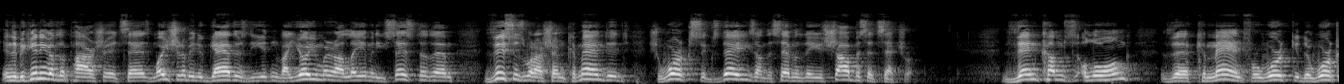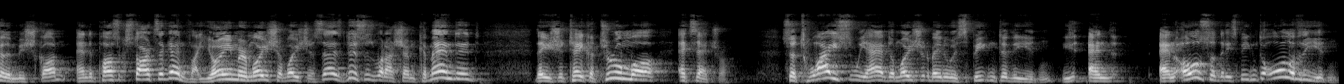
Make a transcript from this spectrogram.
In the beginning of the parsha, it says Moshe Rabbeinu gathers the Yidden Vayomer Aleihem, and he says to them, "This is what Hashem commanded: should work six days. On the seventh day is Shabbos, etc." Then comes along the command for work, the work of the Mishkan, and the pasuk starts again. Vayomer Moshe. Moshe says, "This is what Hashem commanded: that you should take a truma, etc." So twice we have the Moshe Rabbeinu is speaking to the Yidden, and and also that he's speaking to all of the Yidden.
